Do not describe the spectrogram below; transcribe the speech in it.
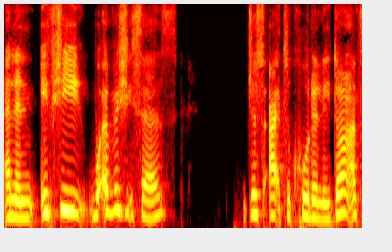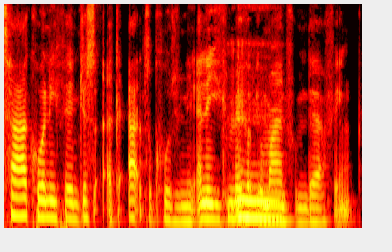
And then if she, whatever she says, just act accordingly. Don't attack or anything. Just act accordingly. And then you can make up your Mm. mind from there, I think.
